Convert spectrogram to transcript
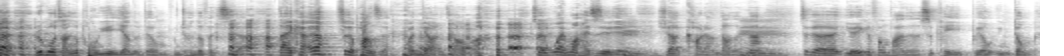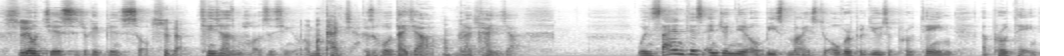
如果我长得跟彭于晏一样，对不对？我们就很多粉丝啊。大家一看，哎呀，是个胖子，关掉了，你知道吗？所以外貌还是有点需要考量到的。那这个有一个方法呢，是可以不用运动、不用节食就可以变瘦。是的，天下有这么好的事情哦。我们看一下，可是会有代价哦。我们来看一下。When scientists engineered obese mice to overproduce a protein, a protein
